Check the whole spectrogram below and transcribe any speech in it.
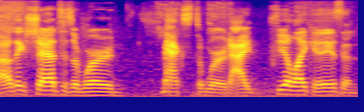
I don't think shan't is a word Max is a word I feel like it isn't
